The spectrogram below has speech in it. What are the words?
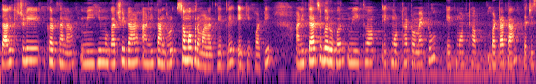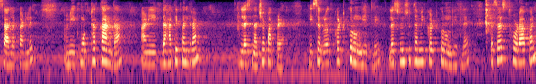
दाल खिचडी करताना मी ही मुगाची डाळ आणि तांदूळ समप्रमाणात घेतले एक एक वाटी. आणि त्याचबरोबर मी इथं एक मोठा टोमॅटो एक मोठा बटाटा त्याची सालं काढलेत. आणि एक मोठा कांदा आणि एक दहा ते पंधरा लसणाच्या पाकळ्या. हे सगळं कट करून घेतले. लसूणसुद्धा मी कट करून घेतलं आहे तसंच थोडा आपण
